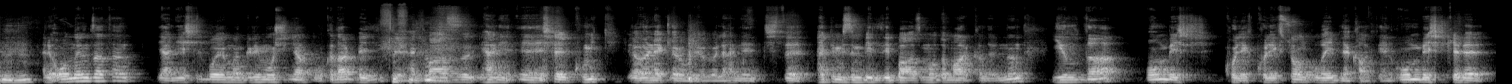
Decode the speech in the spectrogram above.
hani onların zaten yani yeşil boyama, greenwashing yaptığı o kadar belli ki hani bazı yani e, şey komik örnekler oluyor böyle hani işte hepimizin bildiği bazı moda markalarının yılda 15 kolek koleksiyon olayı bile kalktı. Yani 15 kere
